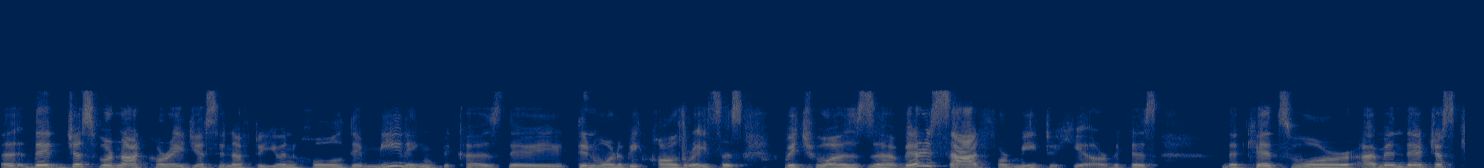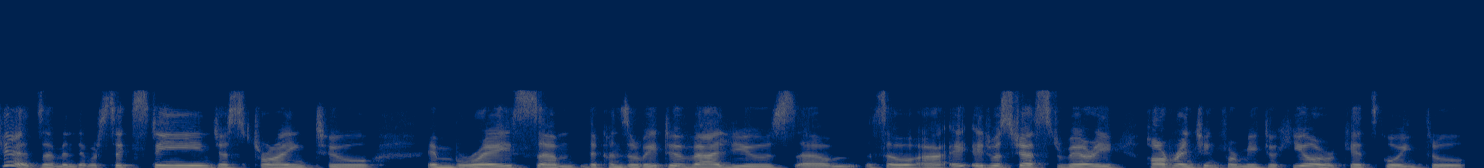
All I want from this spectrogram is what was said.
uh, they just were not courageous enough to even hold a meeting because they didn't want to be called racist, which was uh, very sad for me to hear because the kids were, I mean, they're just kids. I mean, they were 16, just trying to embrace um, the conservative values. Um, so uh, it, it, was just very heart wrenching for me to hear kids going through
